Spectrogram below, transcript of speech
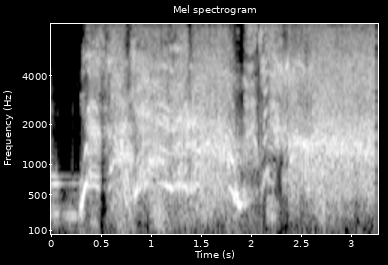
Where's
